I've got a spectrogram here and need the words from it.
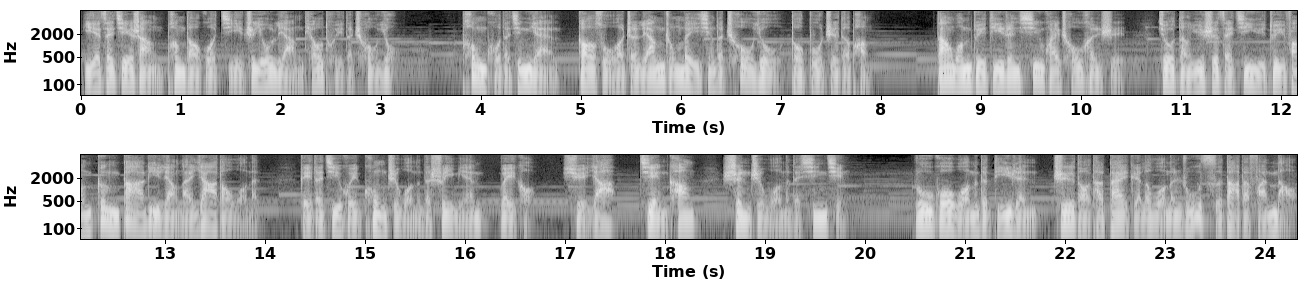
也在街上碰到过几只有两条腿的臭鼬。痛苦的经验告诉我，这两种类型的臭鼬都不值得碰。当我们对敌人心怀仇恨时，就等于是在给予对方更大力量来压倒我们，给他机会控制我们的睡眠、胃口、血压、健康，甚至我们的心情。如果我们的敌人知道他带给了我们如此大的烦恼，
